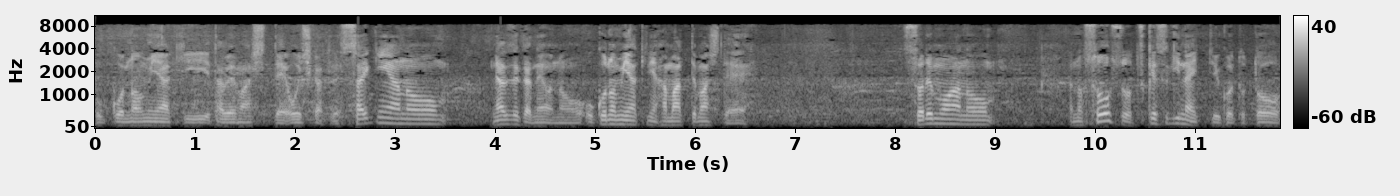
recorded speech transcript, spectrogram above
ー、お好み焼き食べまして美味しかったです。最近あのなぜかねあのお好み焼きにはまってましてそれもあのあのソースをつけすぎないっていうことと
